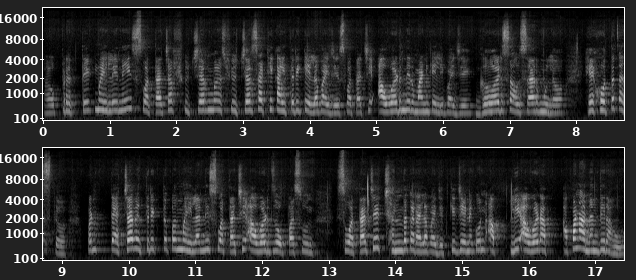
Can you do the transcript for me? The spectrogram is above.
प्रत्येक महिलेने स्वतःच्या फ्युचर म फ्युचरसाठी काहीतरी केलं पाहिजे. स्वतःची आवड निर्माण केली पाहिजे. घर संसार मुलं हे होतच असतं. पण त्याच्या व्यतिरिक्त पण महिलांनी स्वतःची आवड जोपासून स्वतःचे छंद करायला पाहिजेत की जेणेकरून आपली आवड आप आपण आनंदी राहू.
